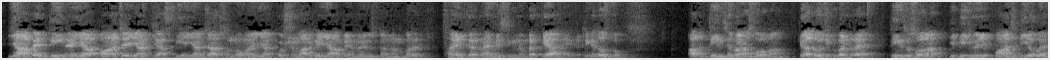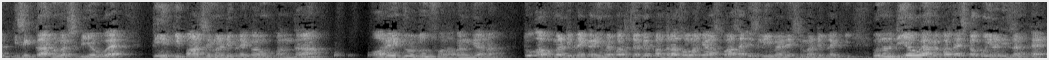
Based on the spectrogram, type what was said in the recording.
यहाँ पे तीन है या पाँच है या इक्यासी है या चार सौ नौ है या क्वेश्चन मार्क है, यहाँ पे हमें उसका नंबर फाइंड करना है मिसिंग नंबर क्या आएगा, ठीक है दोस्तों? अब तीन से बना सोलह। क्या लॉजिक बन रहा है? तीन से सोलह ये बीच में जो पाँच दिया हुआ है, किसी कारणवश दिया हुआ है। तीन की पाँच से मल्टीप्लाई करूँ पंद्रह, और एक जोड़ दू सोलह बन गया ना। तो अब मल्टीप्लाई करी, हमें पता चल गया पंद्रह सोलह के आसपास है, इसलिए मैंने इसे मल्टीप्लाई की। उन्होंने दिया हुआ है, हमें पता है इसका कोई ना रीजन है।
